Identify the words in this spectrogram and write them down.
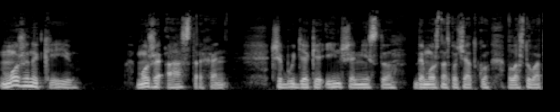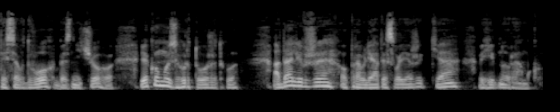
Може, не Київ, може, Астрахань чи будь-яке інше місто, де можна спочатку влаштуватися вдвох без нічого, в якомусь гуртожитку, а далі вже оправляти своє життя в гідну рамку.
